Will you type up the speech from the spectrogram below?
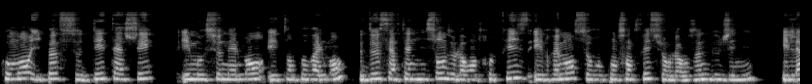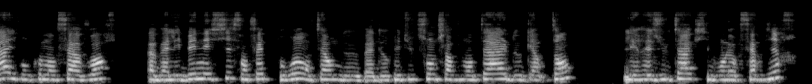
comment ils peuvent se détacher émotionnellement et temporellement de certaines missions de leur entreprise et vraiment se reconcentrer sur leur zone de génie. Et là, ils vont commencer à voir euh, bah, les bénéfices en fait pour eux en termes de, bah, de réduction de charge mentale, de gain de temps, les résultats qui vont leur servir.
